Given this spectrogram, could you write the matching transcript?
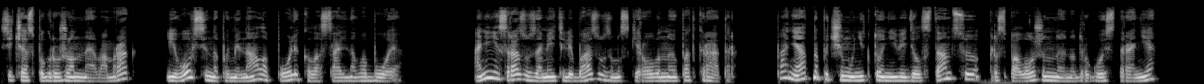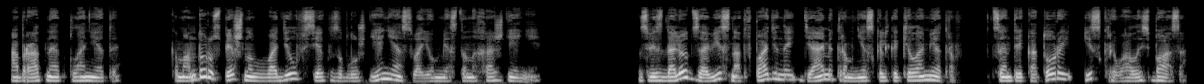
сейчас погруженная во мрак, и вовсе напоминала поле колоссального боя. Они не сразу заметили базу, замаскированную под кратер. Понятно, почему никто не видел станцию, расположенную на другой стороне, обратной от планеты. Командор успешно выводил всех в заблуждение о своем местонахождении. Звездолет завис над впадиной диаметром несколько километров, в центре которой и скрывалась база.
